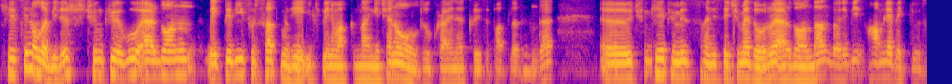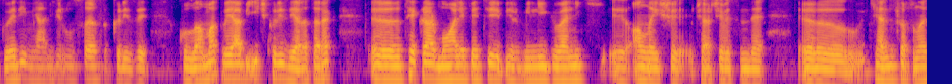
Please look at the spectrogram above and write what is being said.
Kesin olabilir. Çünkü bu Erdoğan'ın beklediği fırsat mı diye ilk benim aklımdan geçen o oldu Ukrayna krizi patladığında. E, çünkü hepimiz hani seçime doğru Erdoğan'dan böyle bir hamle bekliyorduk öyle değil mi? Yani bir uluslararası krizi kullanmak veya bir iç kriz yaratarak e, tekrar muhalefeti bir milli güvenlik e, anlayışı çerçevesinde e, kendi safına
